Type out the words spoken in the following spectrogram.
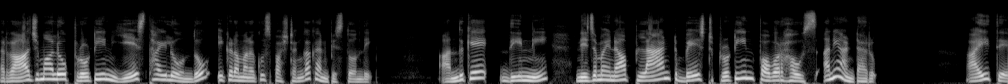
రాజ్మాలో ప్రోటీన్ ఏ స్థాయిలో ఉందో ఇక్కడ మనకు స్పష్టంగా కనిపిస్తోంది. అందుకే దీన్ని నిజమైన ప్లాంట్ బేస్డ్ ప్రోటీన్ పవర్ హౌస్ అని అంటారు. అయితే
